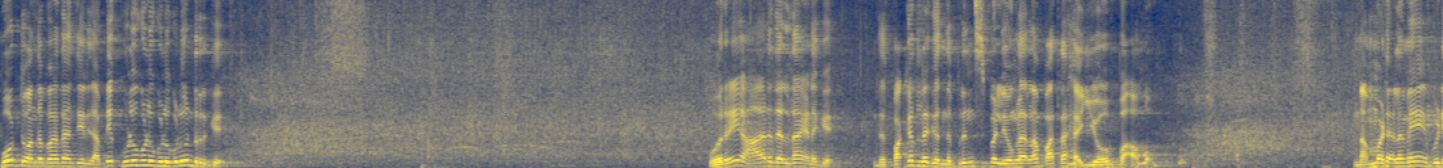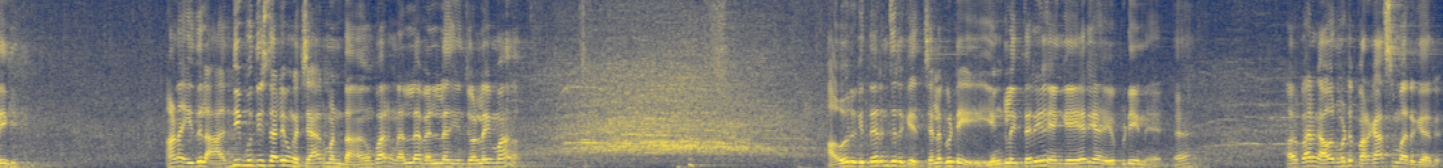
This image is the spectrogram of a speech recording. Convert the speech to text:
போட்டு வந்த பிறகு தான் தெரியுது அப்படியே குளு குளு குழு குழுன்னு இருக்குது ஒரே ஆறுதல் தான் எனக்கு. இந்த பக்கத்தில் இருக்க இந்த பிரின்சிபல் இவங்களெல்லாம் பார்த்தா ஐயோ பாவம். நம்ம நிலமே இப்படி. ஆனால் இதில் அதி புத்திசாலி உங்கள் சேர்மன் தான். அங்கே பாருங்க நல்ல வெள்ளையும் சொல்லையுமா? அவருக்கு தெரிஞ்சிருக்கு செல்லக்குட்டி எங்களுக்கு தெரியும் எங்கள் ஏரியா எப்படின்னு. அவர் பாருங்கள் அவர் மட்டும் பிரகாசமாக இருக்கார்.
